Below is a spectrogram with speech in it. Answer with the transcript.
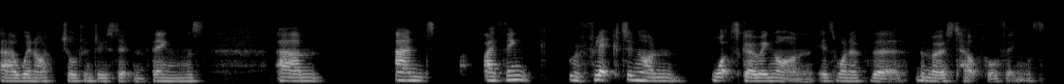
uh, when our children do certain things. Um, and I think reflecting on what's going on is one of the, the most helpful things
